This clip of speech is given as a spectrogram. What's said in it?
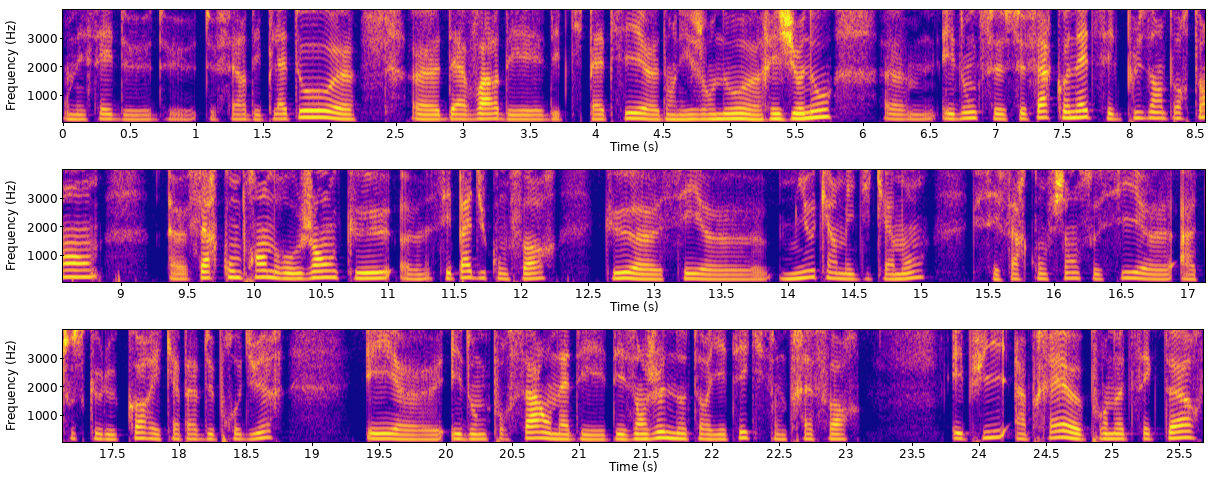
on essaye de, de, de, faire des plateaux, euh, d'avoir des, des, petits papiers dans les journaux régionaux. et donc, se, se faire connaître, c'est le plus important. faire comprendre aux gens que c'est pas du confort, que euh, c'est euh, mieux qu'un médicament, que c'est faire confiance aussi euh, à tout ce que le corps est capable de produire. Et, donc pour ça, on a des, enjeux de notoriété qui sont très forts. Et puis après, pour notre secteur,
